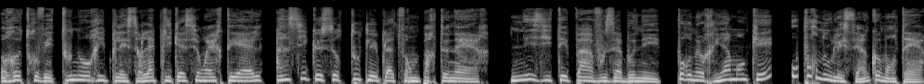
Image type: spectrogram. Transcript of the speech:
Retrouvez tous nos replays sur l'application RTL ainsi que sur toutes les plateformes partenaires. N'hésitez pas à vous abonner pour ne rien manquer ou pour nous laisser un commentaire.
